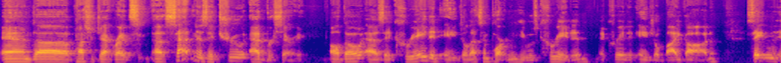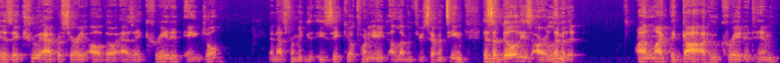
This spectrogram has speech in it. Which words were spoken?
And uh, Pastor Jack writes uh, Satan is a true adversary. Although, as a created angel, that's important, he was created, a created angel by God. Satan is a true adversary, although, as a created angel, and that's from Ezekiel 28 11 through 17, his abilities are limited. Unlike the God who created him,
